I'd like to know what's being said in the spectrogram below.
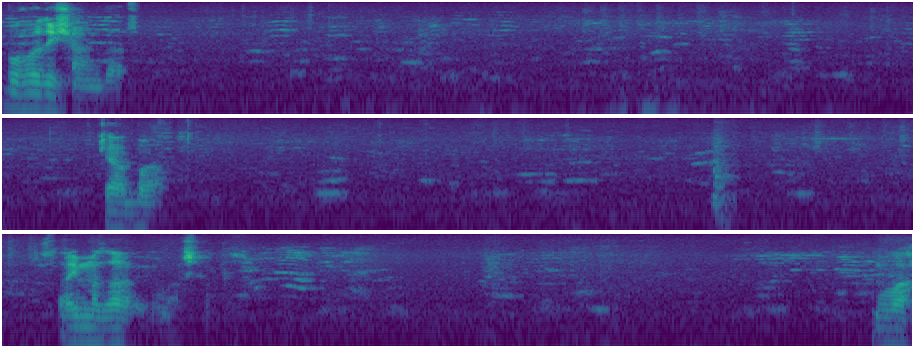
ਬਹੁਤ ਹੀ ਸ਼ਾਨਦਾਰ। ਕੀ ਬਾਤ। सही मज़ा आ गया माशा वाह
